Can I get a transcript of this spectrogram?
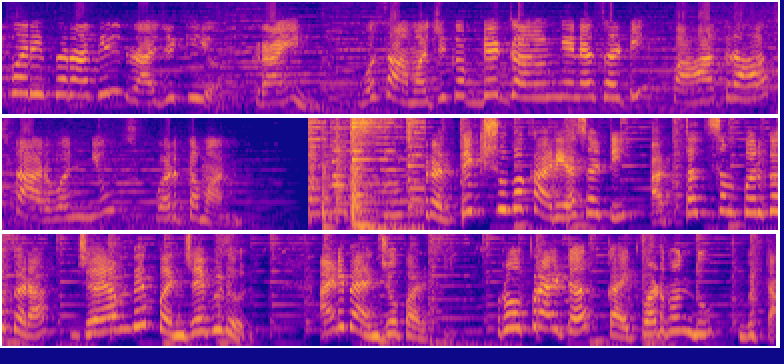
परिसरातील राजकीय क्राईम व सामाजिक अपडेट जाणून घेण्यासाठी पाहत रहा स्टार वन न्यूज वर्तमान. प्रत्येक शुभ कार्यासाठी आत्ताच संपर्क करा जयंबे पंजाबी डोल आणि बँजो पार्टी प्रोप्रायटर गायकवाड बंधू विटा.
